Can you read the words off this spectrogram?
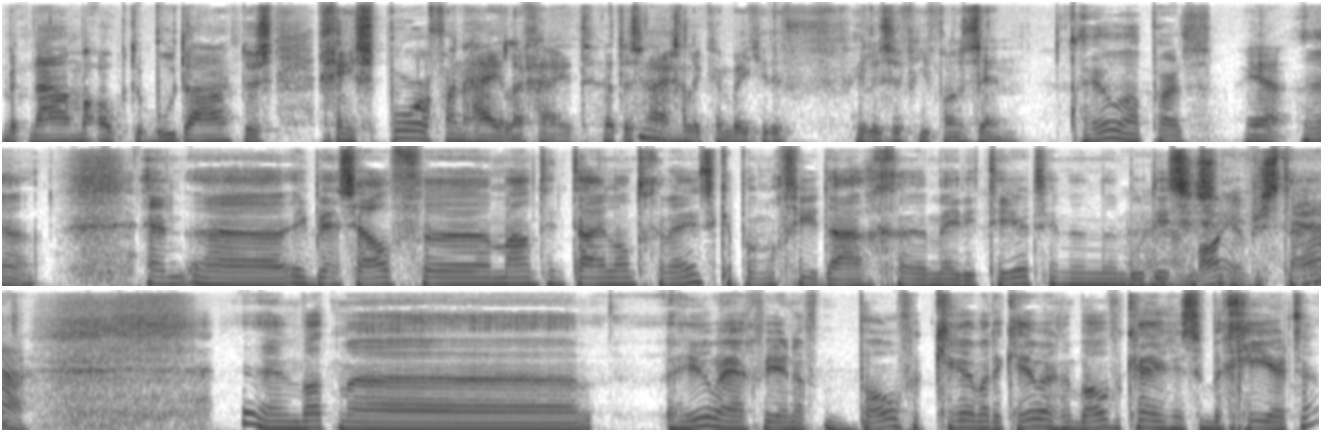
Met name ook de Boeddha. Dus geen spoor van heiligheid. Dat is Hmm. eigenlijk een beetje de filosofie van Zen. Heel apart. Ja. Ja. En eh, ik ben zelf eh, een maand in Thailand geweest. Ik heb ook nog vier dagen gemediteerd in een eh, boeddhistische Ah, mooi. universiteit. Ja. En wat me heel erg weer naar boven kreeg, wat ik heel erg naar boven kreeg, is de begeerte.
